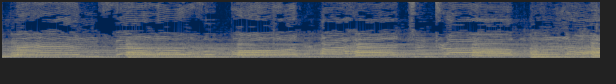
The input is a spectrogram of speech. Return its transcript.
A man fell overboard. I had to drop a line.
